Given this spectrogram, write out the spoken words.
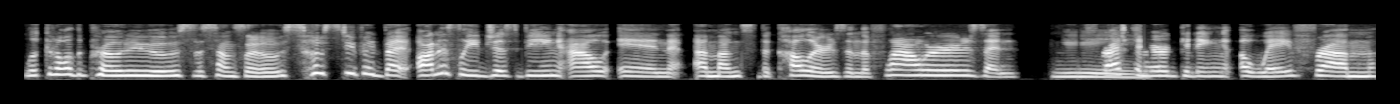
look at all the produce. This sounds so so stupid, but honestly, just being out in amongst the colors and the flowers and fresh Mm, air, getting away from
